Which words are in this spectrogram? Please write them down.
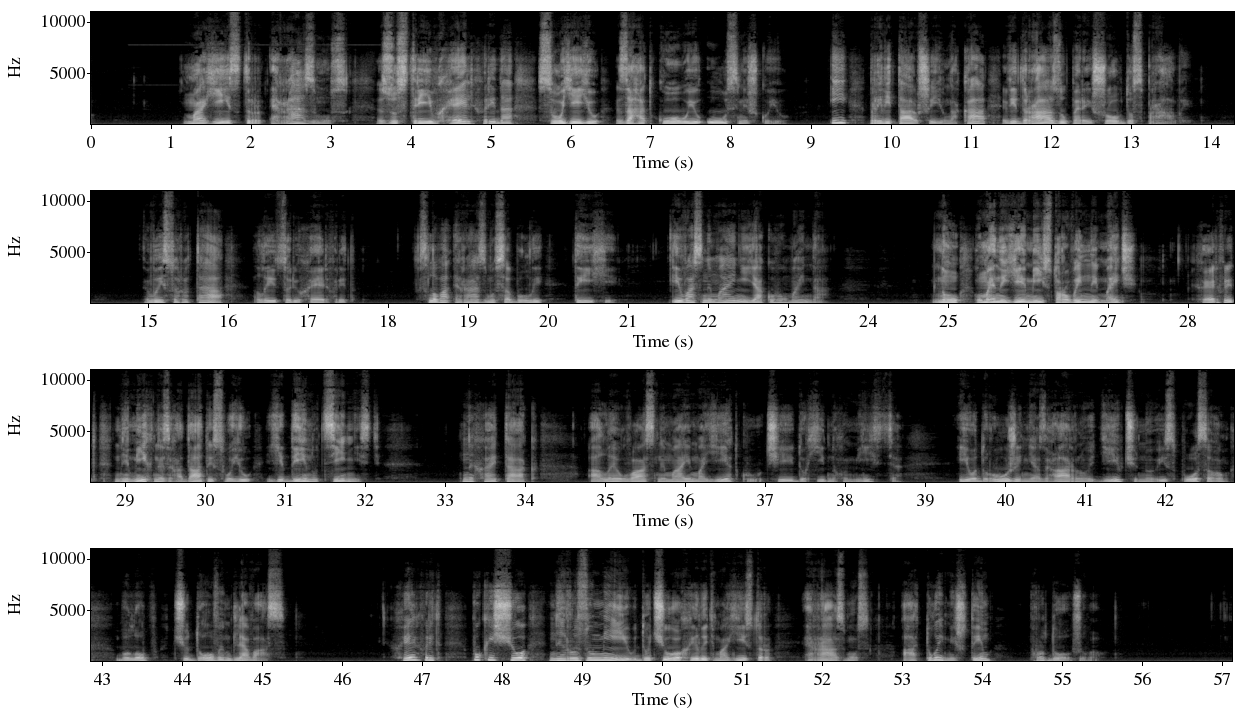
Магістр Еразмус зустрів Хельфріда своєю загадковою усмішкою і, привітавши юнака, відразу перейшов до справи. Ви сирота, лицарю Хельфрід. Слова Еразмуса були тихі, і у вас немає ніякого майна. Ну, у мене є мій старовинний меч. Хельфрід не міг не згадати свою єдину цінність. Нехай так, але у вас немає маєтку чи дохідного місця, і одруження з гарною дівчиною і посагом було б чудовим для вас. Хельфрід поки що не розумів, до чого хилить магістр Еразмус, а той між тим продовжував.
